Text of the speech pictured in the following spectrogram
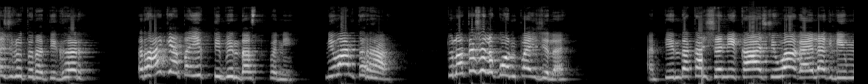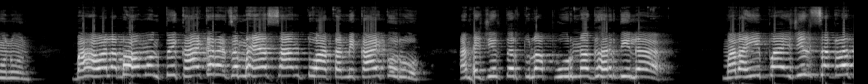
पाहिजे होतं ना ती घर. राहा की आता एकटी बिंदास्तपणे निवांत राहा. तुला कशाला कोण पाहिजे आणि तीनदा कशाने का अशी वागायला लागली म्हणून? भावाला भाव म्हणतोय काय करायचं मया? सांग तू आता मी काय करू? आणि त्याची तर तुला पूर्ण घर दिलं. मला ही पाहिजे सगळं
